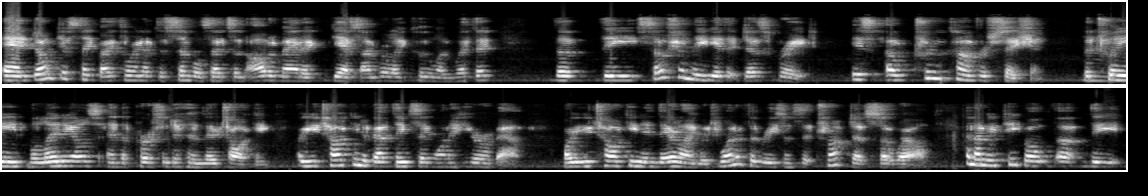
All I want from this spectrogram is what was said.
And don't just think by throwing up the symbols that's an automatic, yes, I'm really cool and with it. The, the social media that does great is a true conversation between mm. millennials and the person to whom they're talking. Are you talking about things they want to hear about? Are you talking in their language? One of the reasons that Trump does so well, and I mean, people, uh, the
